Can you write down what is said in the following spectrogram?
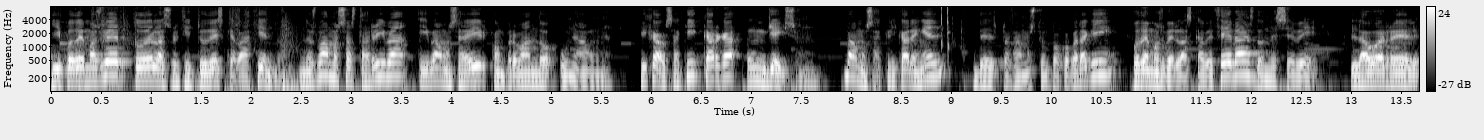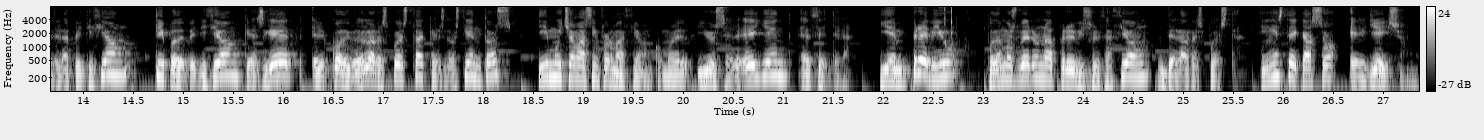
Y podemos ver todas las solicitudes que va haciendo. Nos vamos hasta arriba y vamos a ir comprobando una a una. Fijaos, aquí carga un JSON. Vamos a clicar en él, desplazamos un poco para aquí, podemos ver las cabeceras donde se ve la URL de la petición, tipo de petición, que es GET, el código de la respuesta, que es 200, y mucha más información, como el User Agent, etc. Y en Preview podemos ver una previsualización de la respuesta, en este caso el JSON.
